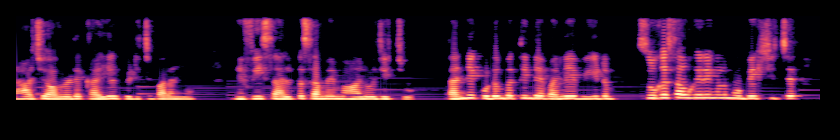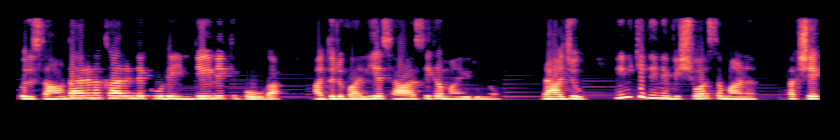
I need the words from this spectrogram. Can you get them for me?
രാജു അവരുടെ കയ്യിൽ പിടിച്ചു പറഞ്ഞു. നഫീസ് അല്പസമയം ആലോചിച്ചു. തന്റെ കുടുംബത്തിന്റെ വലിയ വീടും സുഖസൗകര്യങ്ങളും ഉപേക്ഷിച്ച് ഒരു സാധാരണക്കാരന്റെ കൂടെ ഇന്ത്യയിലേക്ക് പോവുക അതൊരു വലിയ സാഹസികമായിരുന്നു. രാജു എനിക്ക് നിന്നെ വിശ്വാസമാണ്. പക്ഷെ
